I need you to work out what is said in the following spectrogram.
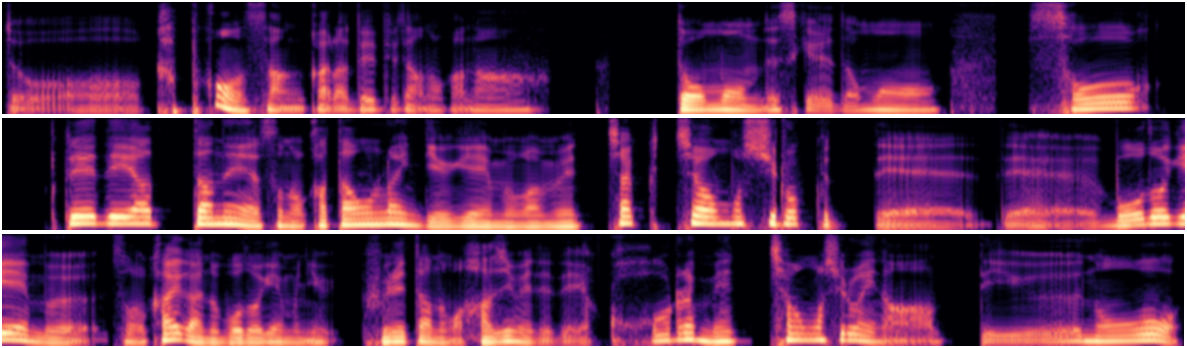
と、カプコンさんから出てたのかなと思うんですけれども、それでやったね、その型オンラインっていうゲームがめちゃくちゃ面白くって、で、ボードゲーム、その海外のボードゲームに触れたのも初めてで、これめっちゃ面白いなっていうのを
